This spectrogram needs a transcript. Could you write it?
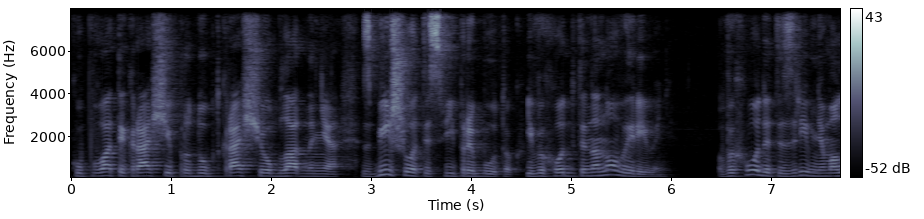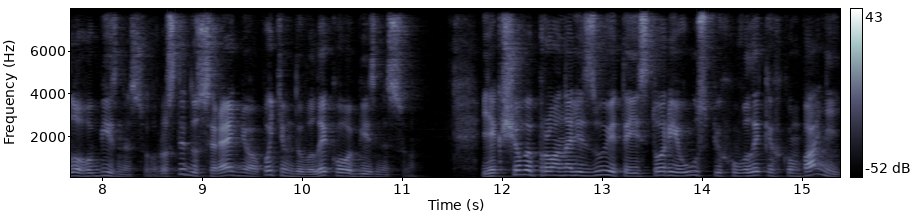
купувати кращий продукт, краще обладнання, збільшувати свій прибуток і виходити на новий рівень. Виходити з рівня малого бізнесу, рости до середнього, потім до великого бізнесу. Якщо ви проаналізуєте історію успіху великих компаній,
